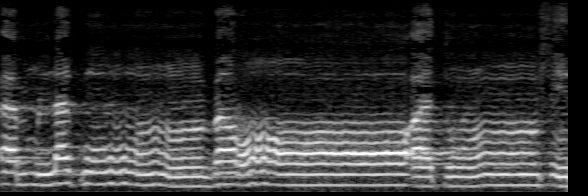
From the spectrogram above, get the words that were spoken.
أَمْ لَكُم بَرَاءَةٌ فِي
